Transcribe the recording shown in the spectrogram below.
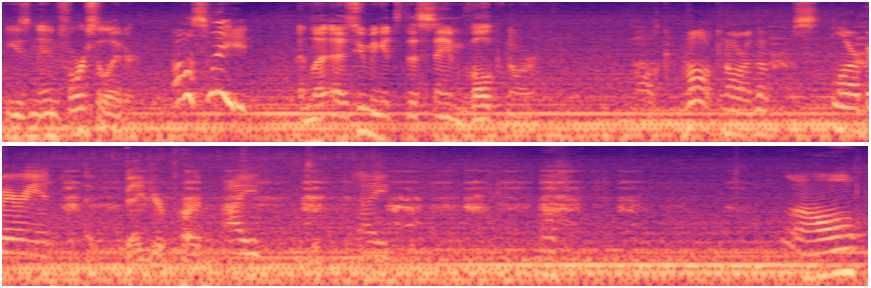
he's an enforcelator. Oh, sweet! And assuming it's the same Volknor. Volk, Volknor, the Splarbarian. I beg your pardon. I. I. Oh.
